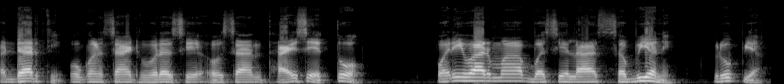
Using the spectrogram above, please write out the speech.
અઢારથી ઓગણસાઠ વર્ષે અવસાન થાય છે, તો પરિવારમાં બસેલા સભ્યને રૂપિયા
